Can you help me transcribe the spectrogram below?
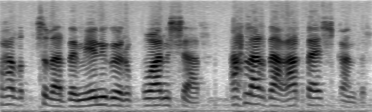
Балықшылар да мені көріп қуанышар алар да қартайышқандыр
